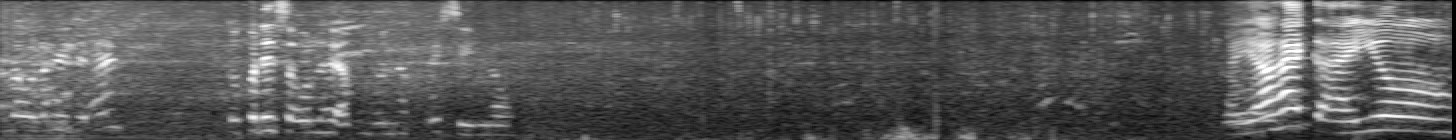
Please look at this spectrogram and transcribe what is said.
Ano ulahay di ay? Ito pa din sa ulahay akong anak. Ay, silaw. Mayahay kayo.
